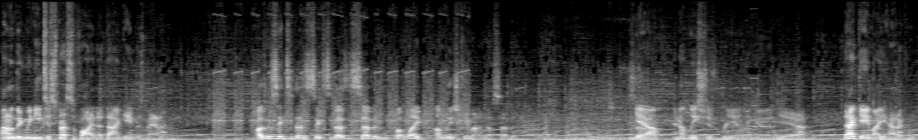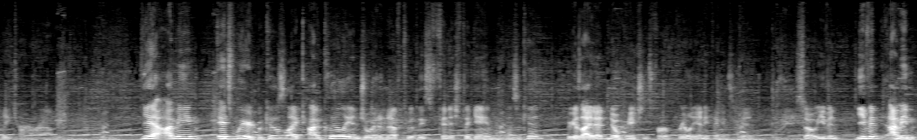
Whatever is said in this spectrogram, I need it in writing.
I don't think we need to specify that that game is bad. I was gonna say 2006, 2007, but like Unleashed came out in 07. So, Yeah, and Unleashed is really good. Yeah. That game, I had a complete turnaround. Yeah, I mean, it's weird because like I clearly enjoyed it enough to at least finish the game as a kid because I had no patience for really anything as a kid. So even even I mean,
